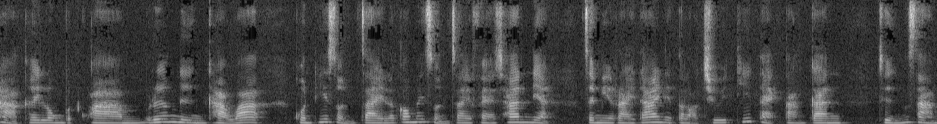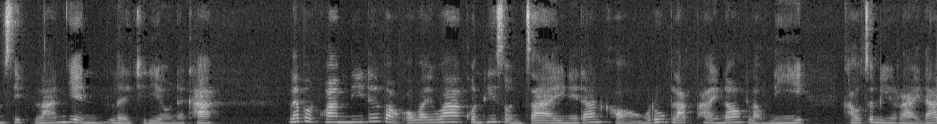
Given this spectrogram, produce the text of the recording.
ค่ะ เคยลงบทความเรื่องหนึ่งค่ะว่า คนที่สนใจแล้วก็ไม่สนใจแฟชั่นเนี่ย จะมีรายได้ในตลอดชีวิตที่แตกต่างกันถึง 30 ล้านเยนเลยทีเดียวนะคะ และบทความนี้ได้บอกเอาไว้ว่าคนที่สนใจในด้านของรูปลักษณ์ภายนอกเหล่านี้ เขาจะมีรายได้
